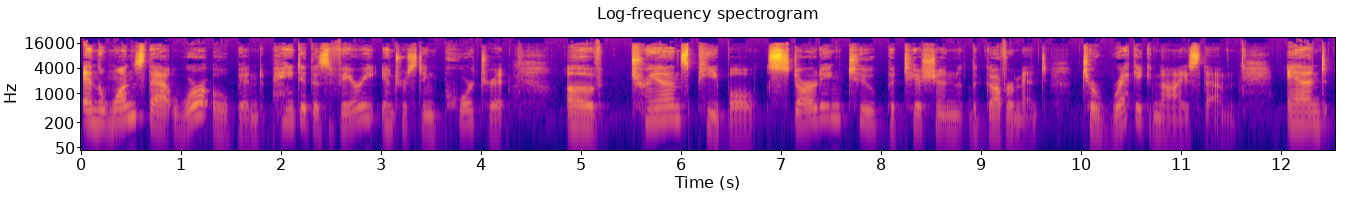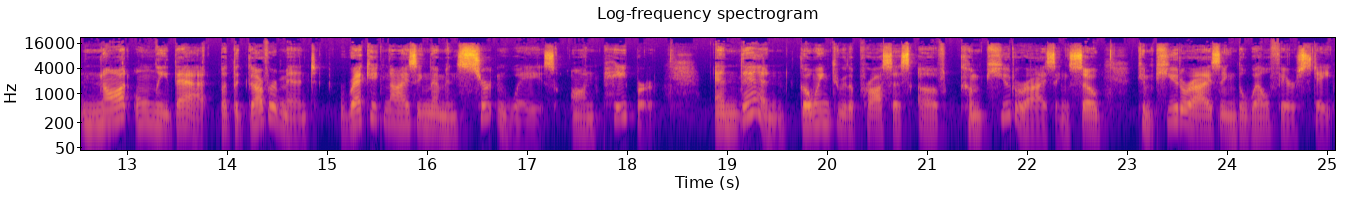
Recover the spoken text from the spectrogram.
And the ones that were opened painted this very interesting portrait of trans people starting to petition the government to recognize them. And not only that, but the government recognizing them in certain ways on paper and then going through the process of computerizing. So, computerizing the welfare state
